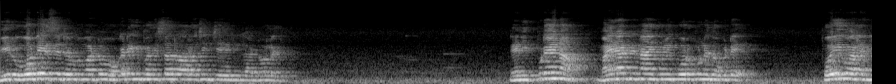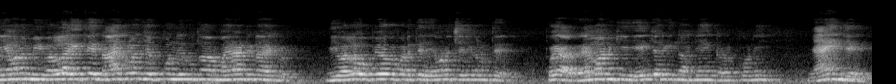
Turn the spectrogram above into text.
మీరు ఓటేసేటప్పుడు మటు ఒకటికి పదిసార్లు ఆలోచించేయండి ఇలాంటి వాళ్ళకి. నేను ఇప్పుడైనా మైనార్టీ నాయకుల్ని కోరుకునేది ఒకటే. పోయి వాళ్ళని ఏమైనా మీ వల్ల అయితే నాయకులు అని చెప్పుకొని తిరుగుతున్నారు మైనార్టీ నాయకులు. మీ వల్ల ఉపయోగపడితే ఏమైనా చేయగలిగితే పోయి ఆ రెహమాన్కి ఏం జరిగిందో అన్యాయం కనుక్కొని న్యాయం చేయండి.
